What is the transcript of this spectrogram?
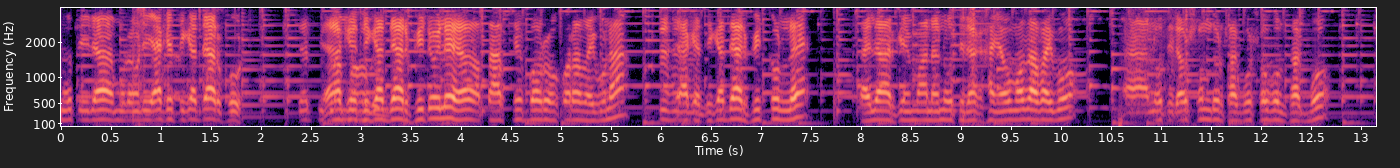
নদীটা মোটামুটি একে থেকে দেড় ফুট। একে থেকে দেড় ফিট হইলে তার সে বড় করা যাইব না। একে থেকে দেড় ফিট করলে তাইলে আর কি মানে নদীটা খাইয়াও মজা পাইবো নদীটাও সুন্দর থাকব সবল থাকব।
